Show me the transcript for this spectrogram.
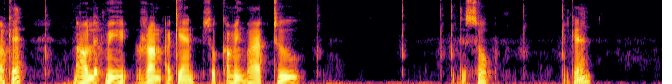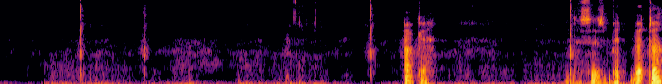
Okay. Now let me run again. So coming back to the soap again okay. This is bit better.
